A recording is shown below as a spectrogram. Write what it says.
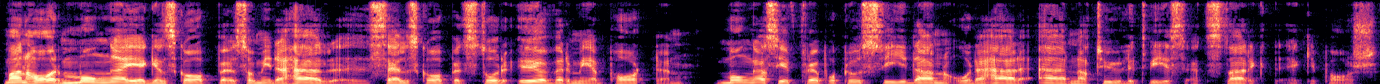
Man har många egenskaper som i det här sällskapet står över medparten. Många siffror på plussidan och det här är naturligtvis ett starkt ekipage.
